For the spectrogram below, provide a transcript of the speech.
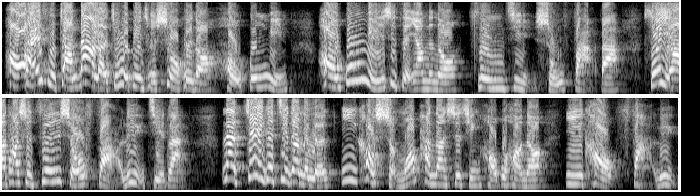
好孩子长大了就会变成社会的好公民。好公民是怎样的呢？遵纪守法吧。所以啊，他是遵守法律阶段。那这个阶段的人依靠什么判断事情好不好呢？依靠法律，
